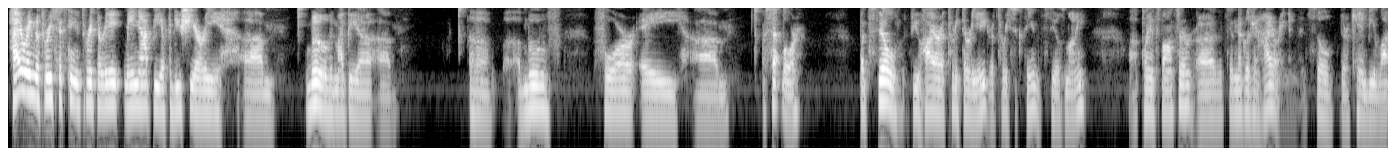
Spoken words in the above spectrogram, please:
Hiring the 316 and 338 may not be a fiduciary um, move. It might be a, a, a, move for a, um, a settlor. But still, if you hire a 338 or 316 that steals money, uh, plan sponsor uh, that's a negligent hiring, and, and still there can be li-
